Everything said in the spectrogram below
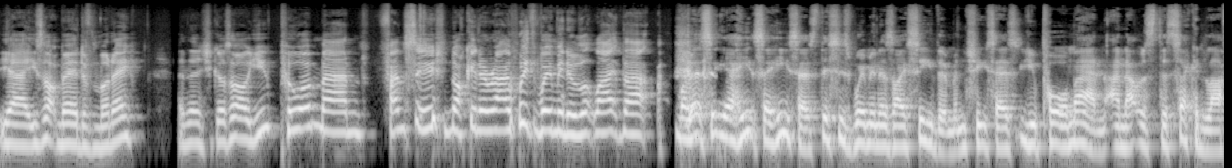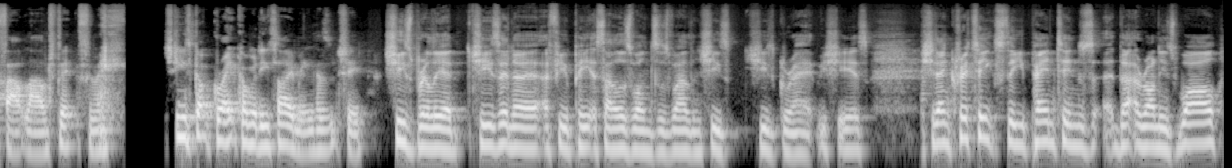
Yeah, he's not made of money. And then she goes, "Oh, you poor man! Fancy knocking around with women who look like that?" Well, let's yeah. He, so he says, "This is women as I see them," and she says, "You poor man," and that was the second laugh out loud bit for me. She's got great comedy timing, hasn't she? She's brilliant. She's in a, a few Peter Sellers ones as well, and she's she's great. She is. She then critiques the paintings that are on his wall.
